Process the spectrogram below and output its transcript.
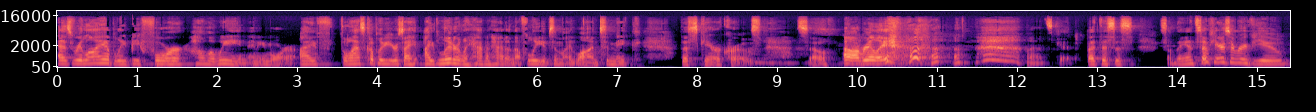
as reliably before Halloween anymore. I've, the last couple of years, I, I literally haven't had enough leaves in my lawn to make the scarecrows. So, oh, really? That's good. But this is something. And so here's a review.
